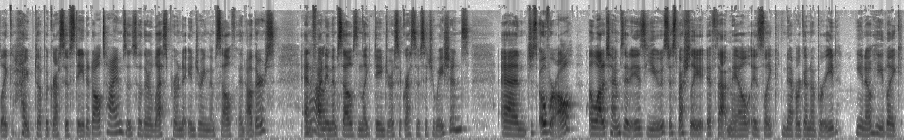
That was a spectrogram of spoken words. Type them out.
like hyped up aggressive state at all times and so they're less prone to injuring themselves and others and Yeah. finding themselves in like dangerous aggressive situations and just overall a lot of times it is used especially if that male is like never gonna breed you know he like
